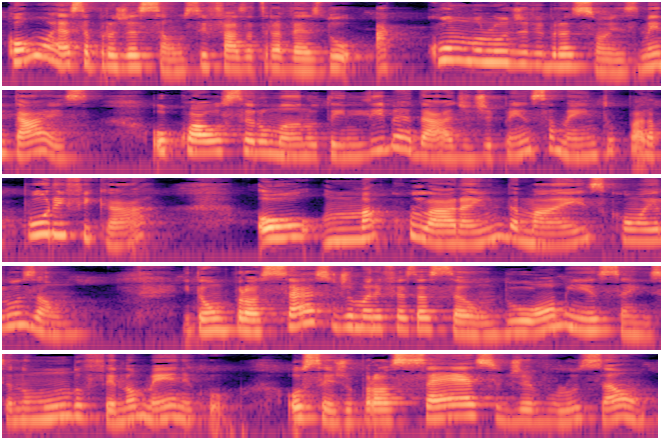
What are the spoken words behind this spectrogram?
Como essa projeção se faz através do acúmulo de vibrações mentais, o qual o ser humano tem liberdade de pensamento para purificar ou macular ainda mais com a ilusão. Então, o processo de manifestação do homem em essência no mundo fenomênico, ou seja, o processo de evolução,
